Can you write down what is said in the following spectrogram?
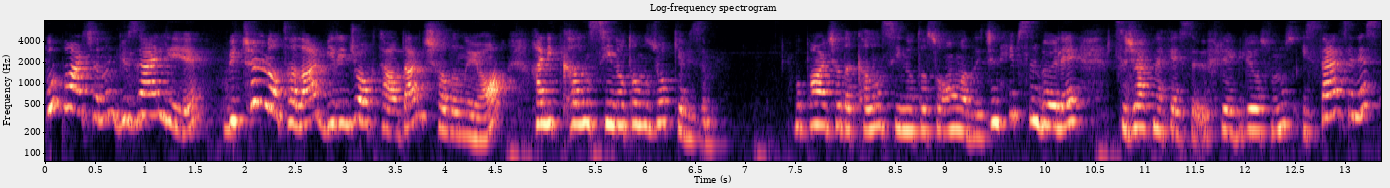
Bu parçanın güzelliği bütün notalar birinci oktavdan çalınıyor. Hani kalın si notamız yok ya bizim. Bu parçada kalın si notası olmadığı için hepsini böyle sıcak nefesle üfleyebiliyorsunuz. İsterseniz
